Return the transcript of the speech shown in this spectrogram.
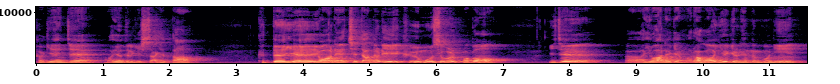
거기에 이제 모여들기 시작했다. 그때의 요한의 제자들이 그 모습을 보고 이제 아, 요한에게 뭐라고 얘기를 했는 거니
